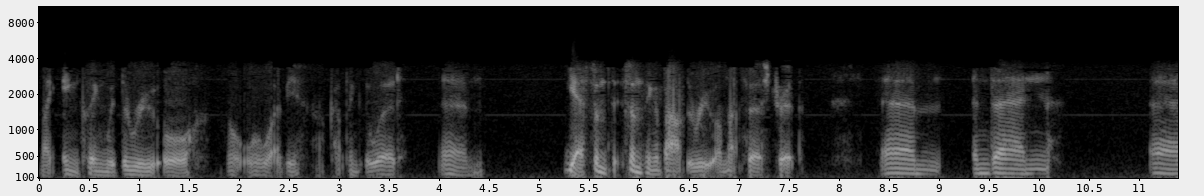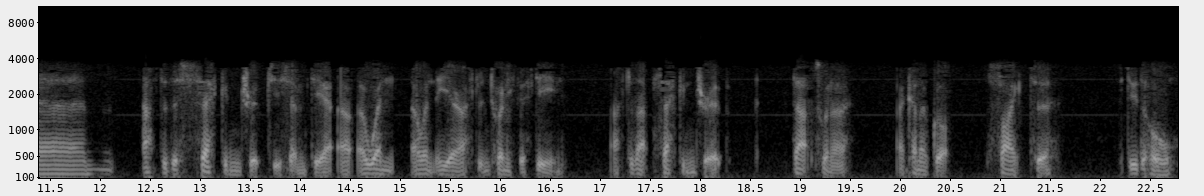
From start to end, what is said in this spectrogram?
like inkling with the route or, or, or whatever you, I can't think of the word. Um, yeah, something something about the route on that first trip. Um, and then um, after the second trip to Yosemite, I, I went I went the year after in 2015. After that second trip, that's when I I kind of got psyched to, to do the whole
